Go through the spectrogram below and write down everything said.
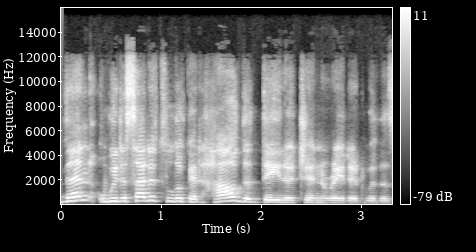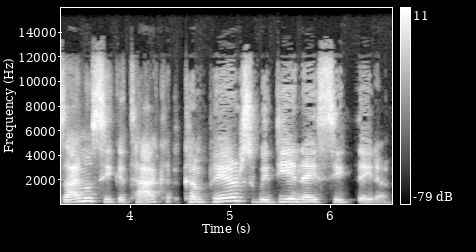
Then we decided to look at how the data generated with the Zymo-Seq ATAC compares with DNase-seq data.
